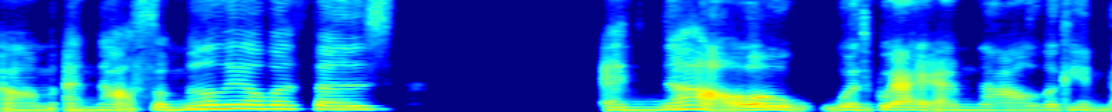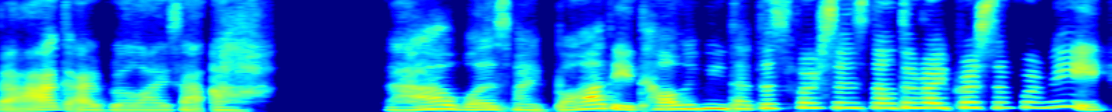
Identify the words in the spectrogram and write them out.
um, am not familiar with this. And now, with where I am now, looking back, I realize that, ah, that was my body telling me that this person is not the right person for me.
